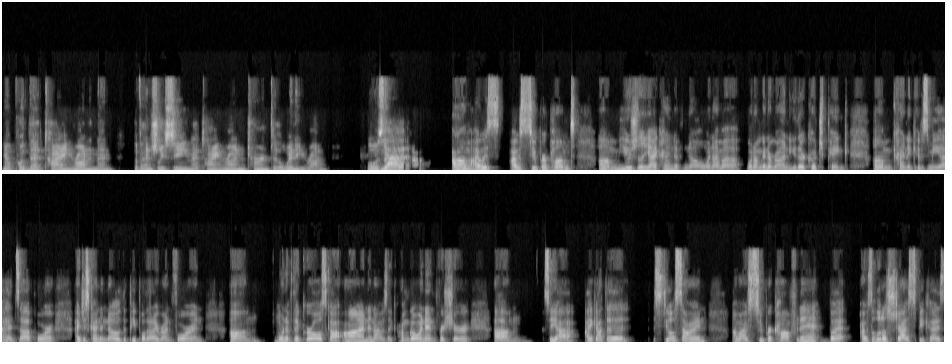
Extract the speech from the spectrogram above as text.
you know, put that tying run and then eventually seeing that tying run turn to the winning run. What was that? Yeah. Um, I was I was super pumped. Um, usually I kind of know when I'm a when I'm gonna run. Either Coach Pink um kind of gives me a heads up, or I just kind of know the people that I run for. And um, one of the girls got on, and I was like, I'm going in for sure. Um, so yeah, I got the steal sign. Um, I was super confident, but I was a little stressed because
